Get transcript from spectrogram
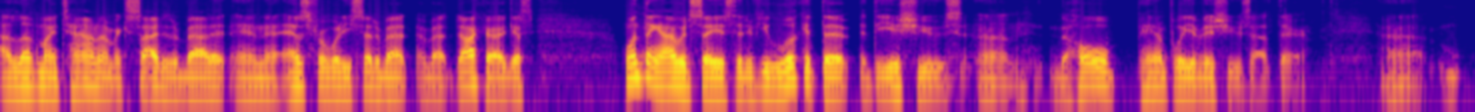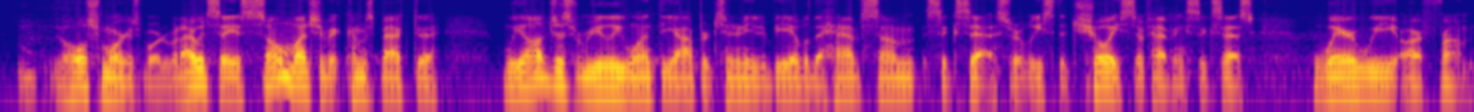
I love my town. I'm excited about it. And uh, as for what he said about about DACA, I guess one thing I would say is that if you look at the at the issues, um, the whole panoply of issues out there, uh, the whole smorgasbord. What I would say is so much of it comes back to we all just really want the opportunity to be able to have some success, or at least the choice of having success where we are from.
